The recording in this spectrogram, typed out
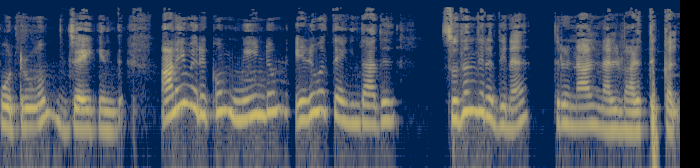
போற்றுவோம். ஜெய்ஹிந்த் அனைவருக்கும் மீண்டும் எழுபத்தி ஐந்தாவது சுதந்திர தின திருநாள் நல்வாழ்த்துக்கள்.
